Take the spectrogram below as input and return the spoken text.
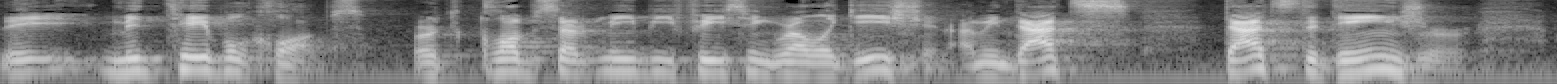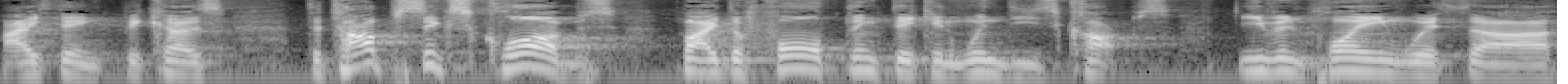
mid-table clubs or clubs that may be facing relegation. I mean, that's that's the danger, I think, because the top six clubs by default think they can win these cups, even playing with uh,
